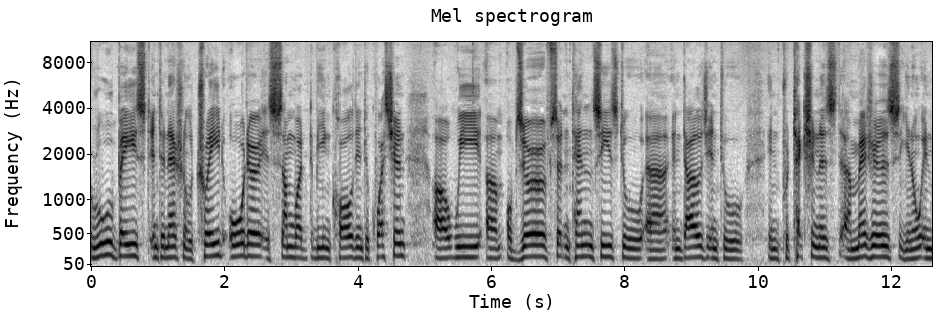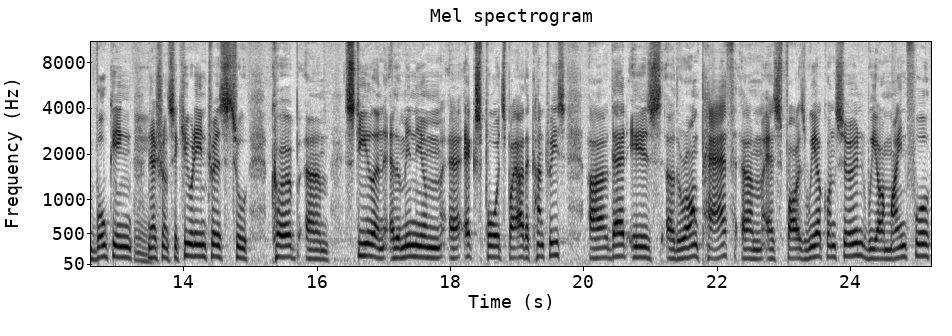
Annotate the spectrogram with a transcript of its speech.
rule-based international trade order is somewhat being called into question. Uh, we um, observe certain tendencies to uh, indulge into in protectionist uh, measures, you know, invoking mm. national security interests to curb um, steel and aluminium uh, exports by other countries. Uh, that is uh, the wrong path um, as far as we are concerned. We are mindful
